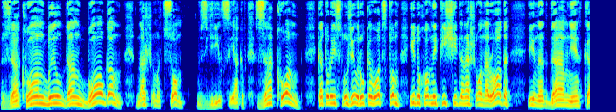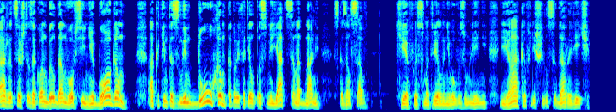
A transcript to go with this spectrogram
Закон был дан Богом, нашим отцом, — взъярился Яков. Закон, который служил руководством и духовной пищей для нашего народа. Иногда мне кажется, что закон был дан вовсе не Богом, а каким-то злым духом, который хотел посмеяться над нами, — сказал Савл. Кефа смотрел на него в изумлении. Иаков лишился дара речи.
